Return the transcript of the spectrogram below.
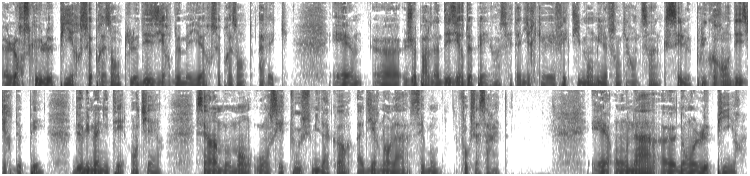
lorsque le pire se présente, le désir de meilleur se présente avec. Et euh, je parle d'un désir de paix, hein, c'est-à-dire qu'effectivement, 1945, c'est le plus grand désir de paix de l'humanité entière. C'est un moment où on s'est tous mis d'accord à dire non là, c'est bon, faut que ça s'arrête. Et on a euh, dans le pire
